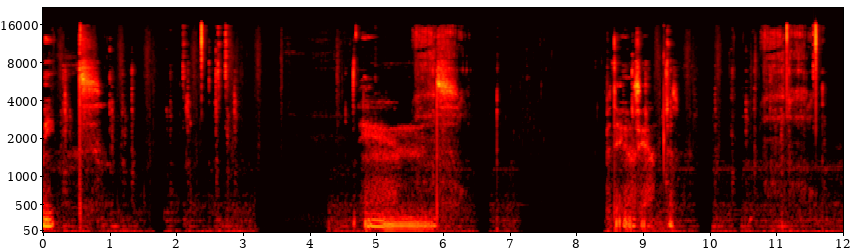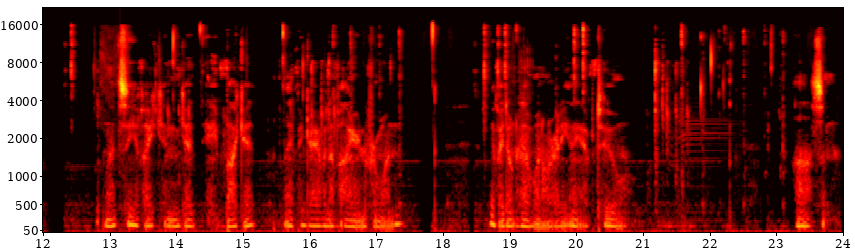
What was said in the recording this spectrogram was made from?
Wheat. And potatoes, yeah. Just let's see if I can get a bucket. I think I have enough iron for one. If I don't have one already, I have two. Awesome.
